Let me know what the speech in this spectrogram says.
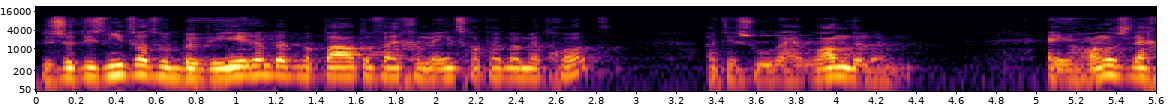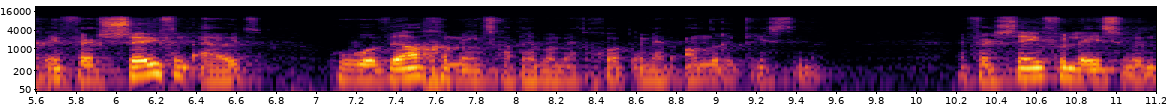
Dus het is niet wat we beweren dat bepaalt of wij gemeenschap hebben met God. Het is hoe wij wandelen. En Johannes legt in vers 7 uit hoe we wel gemeenschap hebben met God en met andere christenen. In vers 7 lezen we,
